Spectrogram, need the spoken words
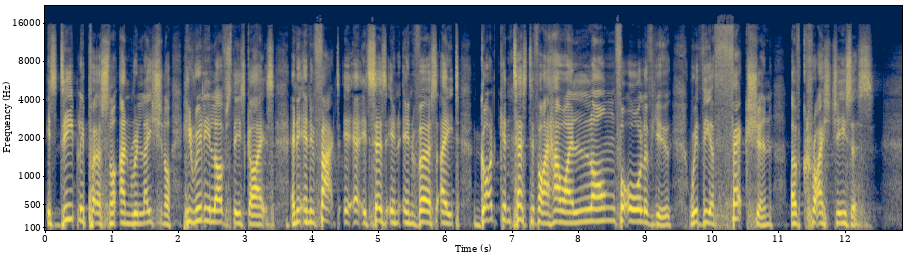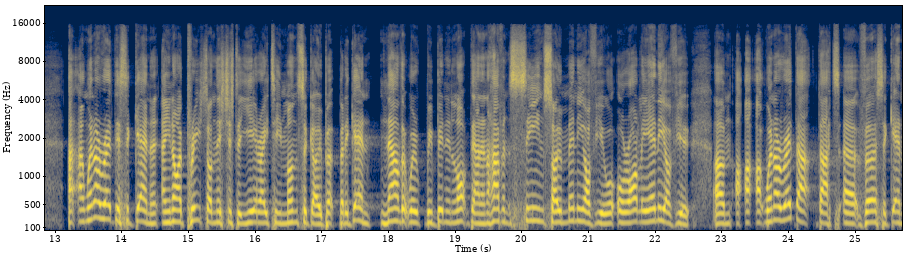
It's deeply personal and relational. He really loves these guys. And, and in fact, it, it says in, in verse 8 God can testify how I long for all of you with the affection of Christ Jesus. And when I read this again, and, you know, I preached on this just a year, 18 months ago, but, but again, now that we have been in lockdown and I haven't seen so many of you or, hardly any of you, um, I, I, when I read that, that uh, verse again,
